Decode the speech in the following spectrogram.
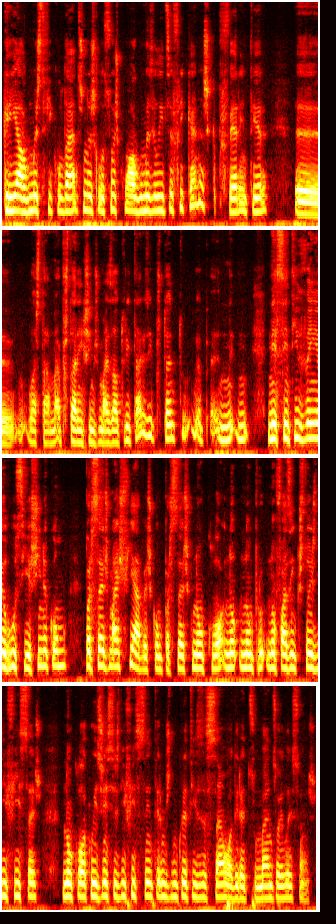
cria algumas dificuldades nas relações com algumas elites africanas que preferem ter lá está, apostar em regimes mais autoritários e, portanto, nesse sentido, vem a Rússia e a China como parceiros mais fiáveis, como parceiros que não, não, não, não fazem questões difíceis, não colocam exigências difíceis em termos de democratização ou direitos humanos ou eleições.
